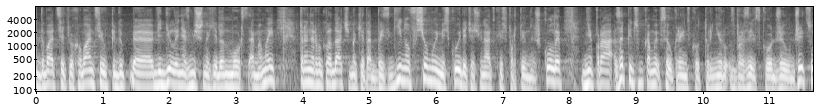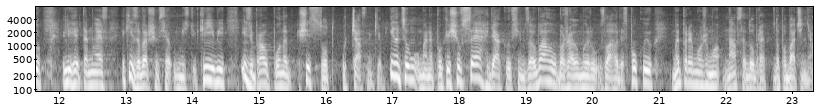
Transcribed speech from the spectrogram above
20 вихованців під е, відділення змішаних єдиноборств ММА, тренер-викладач Микита Безгінов, сьомої міської дитячо-юнацької спортивної школи Дніпра за підсумками всеукраїнського турніру з бразильського джиу-джитсу Ліги ТМС, який завершився у місті Києві і зібрав понад 600 учасників. І на цьому у мене поки що все. Дякую всім за увагу. Бажаю миру, злагоди, спокою. Ми переможемо. На все добре. До побачення.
